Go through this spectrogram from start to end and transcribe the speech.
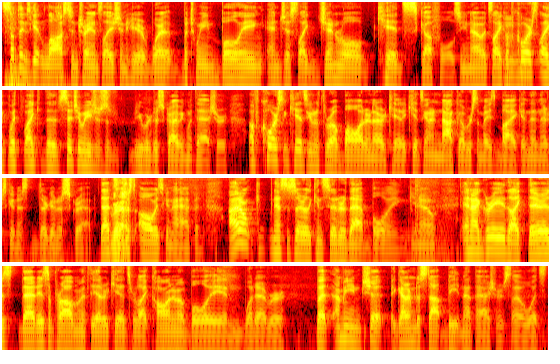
Something's getting lost in translation here where between bullying and just like general kids scuffles you know? It's like Mm-hmm. of course like with like the situations you were describing with asher of course a kid's gonna throw a ball at another kid a kid's gonna knock over somebody's bike and then there's gonna they're gonna scrap. That's Right. just always gonna happen. I don't necessarily consider that bullying you know? And i agree like there is that is a problem if the other kids were like calling him a bully and whatever but i mean shit it got him to stop beating up asher so what's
